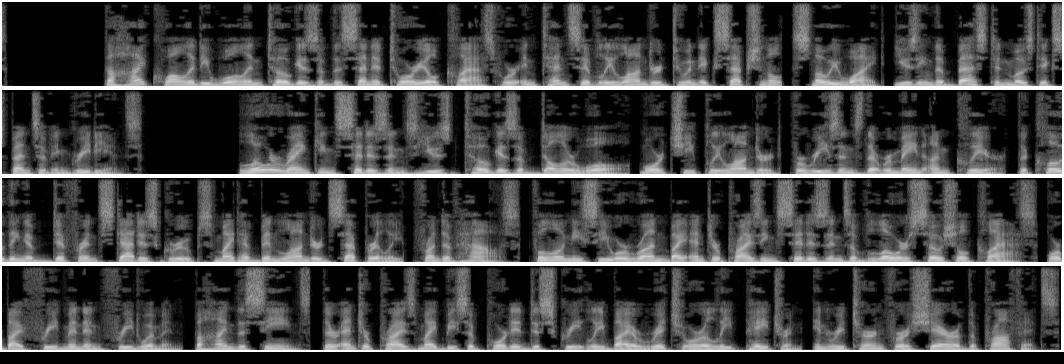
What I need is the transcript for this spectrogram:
The high-quality woolen togas of the senatorial class were intensively laundered to an exceptional, snowy white, using the best and most expensive ingredients. Lower-ranking citizens used togas of duller wool, more cheaply laundered, for reasons that remain unclear. The clothing of different status groups might have been laundered separately, front of house. Fullonicae were run by enterprising citizens of lower social class, or by freedmen and freedwomen. Behind the scenes, their enterprise might be supported discreetly by a rich or elite patron, in return for a share of the profits.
